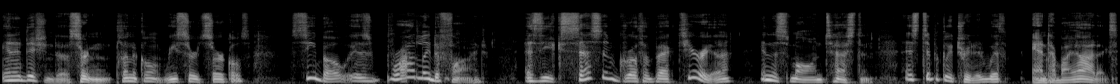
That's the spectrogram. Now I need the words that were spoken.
in addition to certain clinical research circles. SIBO is broadly defined as the excessive growth of bacteria in the small intestine, and is typically treated with antibiotics.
